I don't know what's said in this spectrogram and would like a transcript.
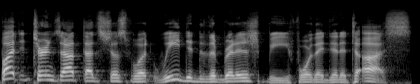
But it turns out that's just what we did to the British before they did it to us.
